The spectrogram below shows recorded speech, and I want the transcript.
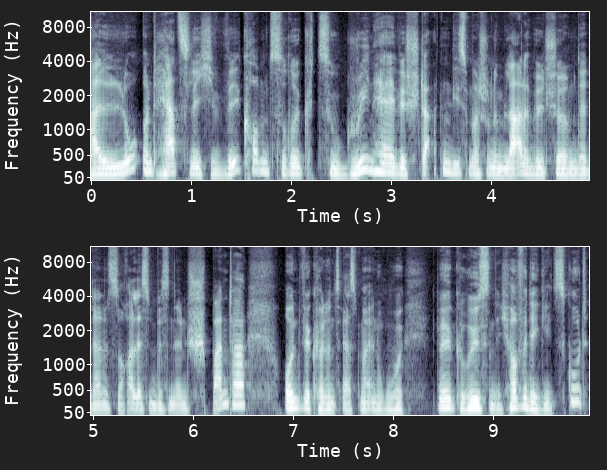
Hallo und herzlich willkommen zurück zu Green Hell. Wir starten diesmal schon im Ladebildschirm, denn dann ist noch alles ein bisschen entspannter und wir können uns erstmal in Ruhe begrüßen. Ich hoffe, dir geht's gut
